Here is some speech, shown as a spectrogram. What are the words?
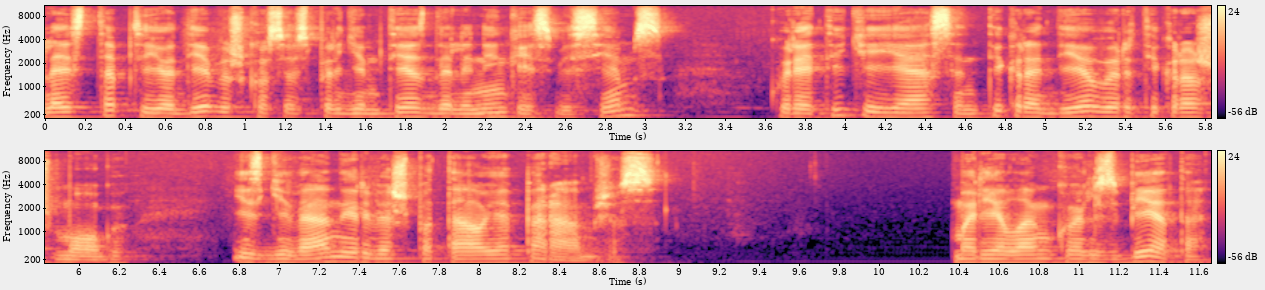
leis tapti jo dieviškosios prigimties dalininkais visiems, kurie tiki ją esant tikrą Dievą ir tikrą žmogų. Jis gyvena ir viešpatauja per amžius. Marija lanko Elsbietą,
